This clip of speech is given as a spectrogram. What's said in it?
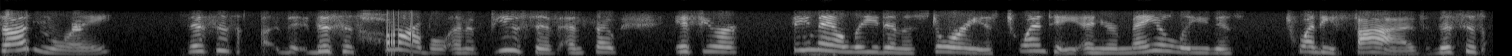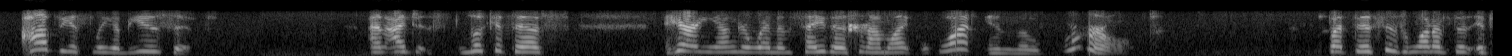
suddenly, this is this is horrible and abusive. And so, if your female lead in a story is 20 and your male lead is 25, this is obviously abusive. And I just look at this, hearing younger women say this, and I'm like, what in the world? But this is one of the it's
